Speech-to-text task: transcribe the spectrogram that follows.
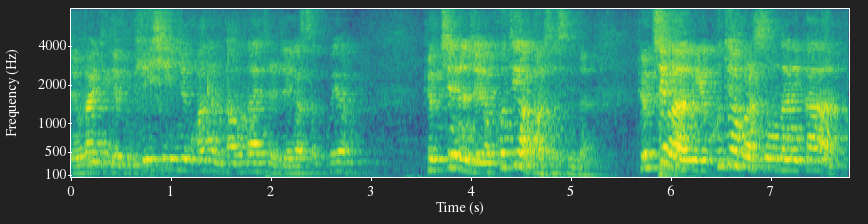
네오라이팅에도 KC 인증 받은 다운라이트를 제가 썼고요. 벽체는 제가 코팅압발 썼습니다. 벽체가 이게 코팅압발 쓰고 나니까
